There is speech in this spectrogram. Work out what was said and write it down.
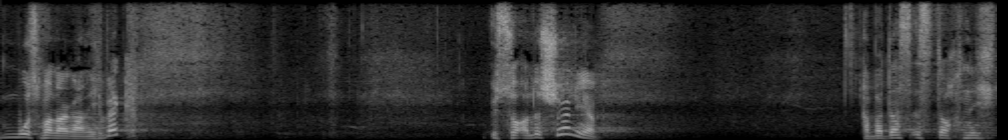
muss man da gar nicht weg. Ist doch alles schön hier. Aber das ist doch nicht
